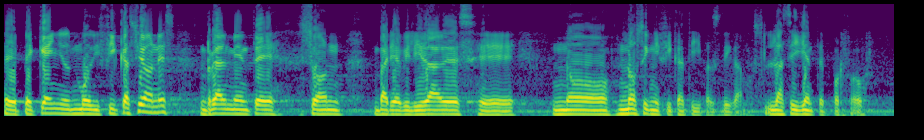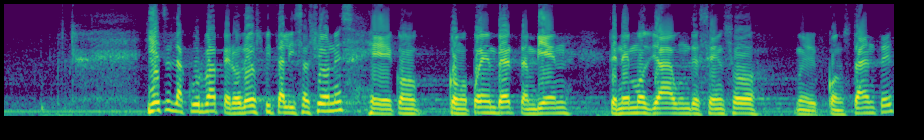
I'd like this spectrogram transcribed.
eh, pequeñas modificaciones, realmente son variabilidades no, no significativas, digamos. La siguiente, por favor. Y esta es la curva, pero de hospitalizaciones. como, como pueden ver, también tenemos ya un descenso eh, constante.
